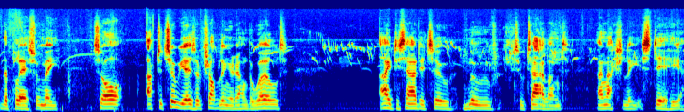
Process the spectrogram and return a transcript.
the place for me. So after two years of travelling around the world, I decided to move to Thailand and actually stay here.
